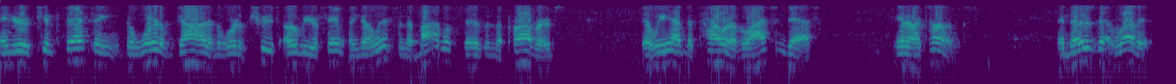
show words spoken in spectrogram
and you're confessing the word of God and the word of truth over your family. Now, listen, the Bible says in the Proverbs that we have the power of life and death in our tongues. And those that love it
